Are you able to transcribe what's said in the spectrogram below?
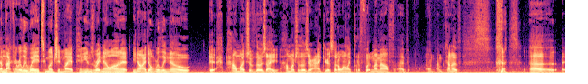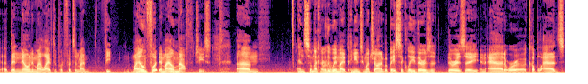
I'm not going to really weigh too much in my opinions right now on it. You know, I don't really know it, how much of those I how much of those are accurate. So I don't want to like put a foot in my mouth. I've I'm, I'm kind of uh, I've been known in my life to put foots in my feet, my own foot in my own mouth. Jeez. Um, and so I'm not going to really weigh my opinion too much on it. But basically, there's a there is a an ad or a couple ads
